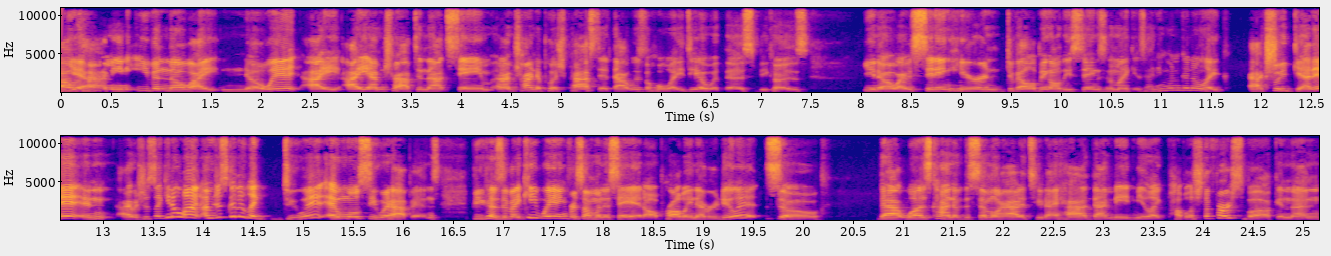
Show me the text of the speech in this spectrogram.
Okay. Yeah, I mean, even though I know it, I I am trapped in that same, and I'm trying to push past it. That was the whole idea with this because, you know, I was sitting here and developing all these things, and I'm like, is anyone gonna like actually get it? And I was just like, you know what? I'm just gonna like do it, and we'll see what happens. Because if I keep waiting for someone to say it, I'll probably never do it. So that was kind of the similar attitude I had that made me like publish the first book. And then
